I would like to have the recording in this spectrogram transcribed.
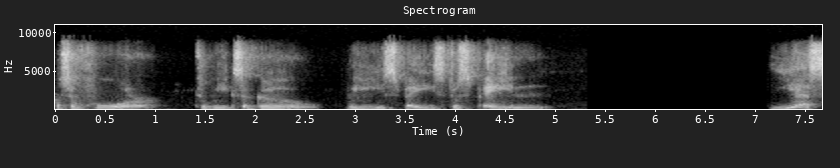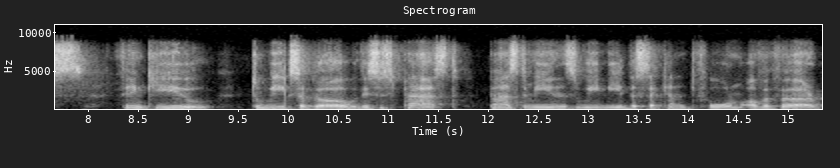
Question four, two weeks ago, we space to Spain. Yes, thank you. Two weeks ago, this is past. Past means we need the second form of a verb.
